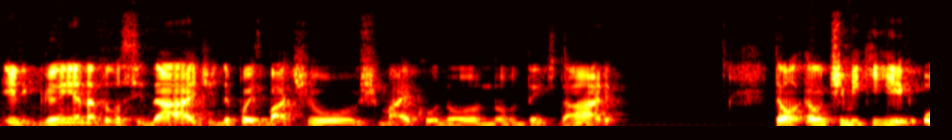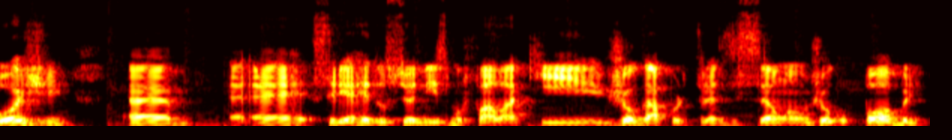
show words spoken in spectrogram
e ele ganha na velocidade, depois bate o Schmeichel no, no, dentro da área. Então, é um time que hoje é, é, é, seria reducionismo falar que jogar por transição é um jogo pobre.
